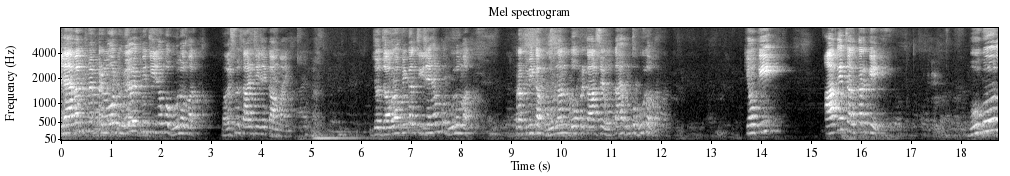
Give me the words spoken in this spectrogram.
इलेवेंथ में प्रमोट हुए इतनी चीज़ों को भूलो मत। भविष्य में सारी चीज़ें काम आएँगी। जो जोग्राफिकल चीज़ें हैं, उनको भूलो मत। पृथ्वी का घूर्णन दो प्रकार से होता है, उनको भूलो मत। क्योंकि आगे चल करके भूगोल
